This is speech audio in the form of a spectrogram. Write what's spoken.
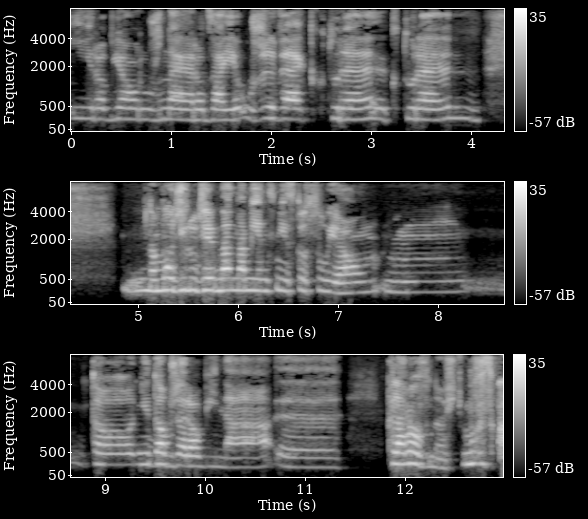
i robią różne rodzaje używek, które, które no, młodzi ludzie namiętnie stosują mm, to niedobrze robi na y, klarowność mózgu.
